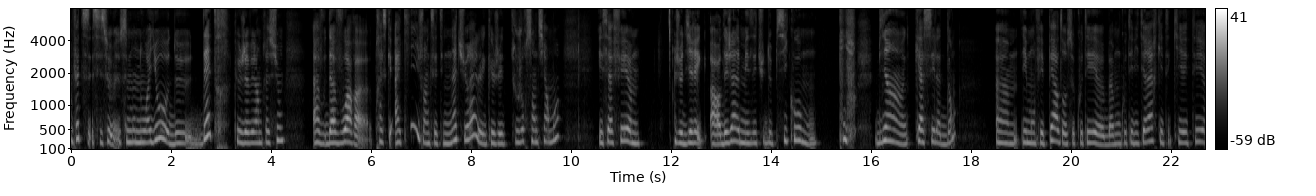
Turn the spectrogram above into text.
en fait c'est mon noyau de d'être que j'avais l'impression d'avoir euh, presque acquis, enfin que c'était naturel et que j'ai toujours senti en moi. Et ça fait, euh, je dirais, alors déjà mes études de psycho m'ont bien cassé là-dedans euh, et m'ont fait perdre ce côté, bah, mon côté littéraire qui, était, qui a été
